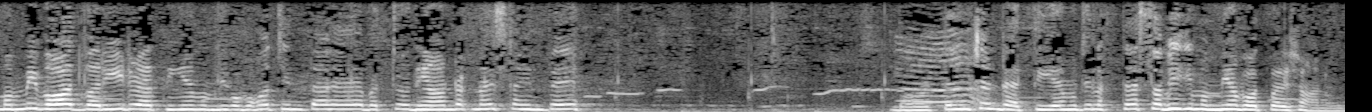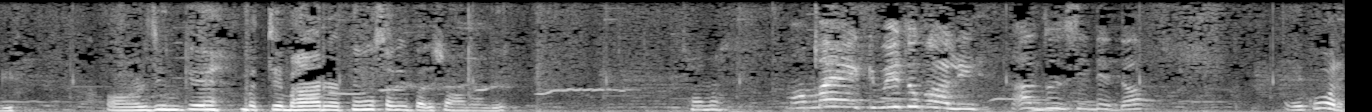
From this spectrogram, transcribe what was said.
मम्मी बहुत वरीड रहती हैं, मम्मी को बहुत चिंता है, बच्चों ध्यान रखना इस टाइम पे। बहुत टेंशन रहती है। मुझे लगता है सभी की मम्मियाँ बहुत परेशान होंगी, और जिनके बच्चे बाहर रहते हैं सभी परेशान होंगे। है ना मम्मा, एक भी तो खा ली। अब दूसरी दे दो। एक और।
